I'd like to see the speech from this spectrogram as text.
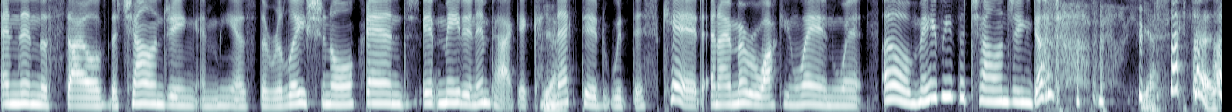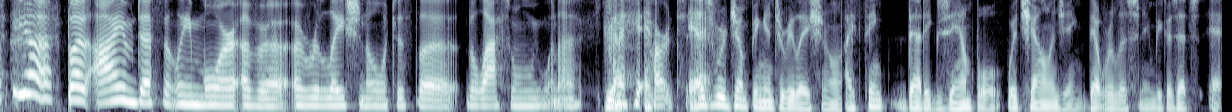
and then the style of the challenging and me as the relational. And it made an impact. It Yeah. connected with this kid. And I remember walking away and went, oh, maybe the challenging does have. Yes, it does. Yeah, but I am definitely more of a, a relational, which is the the last one we want to kind Yeah, of hit and hard today. As we're jumping into relational, I think that example with challenging that we're listening because that's a-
